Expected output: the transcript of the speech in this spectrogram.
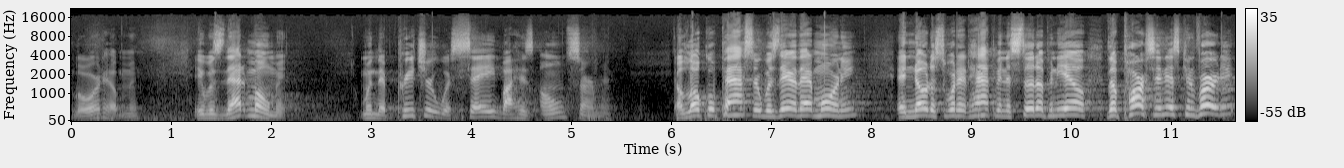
Lord, help me. It was that moment when the preacher was saved by his own sermon. A local pastor was there that morning and noticed what had happened and stood up and yelled, The parson is converted.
